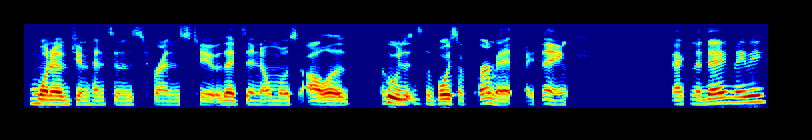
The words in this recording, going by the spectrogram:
one of Jim Henson's friends too. That's in almost all of who is the voice of Kermit, I think, back in the day, maybe.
